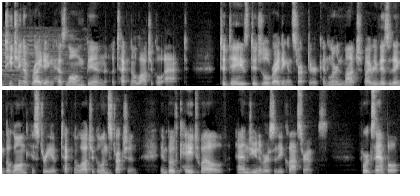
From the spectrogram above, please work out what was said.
teaching of writing has long been a technological act. Today's digital writing instructor can learn much by revisiting the long history of technological instruction in both K-12 and university classrooms. For example,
